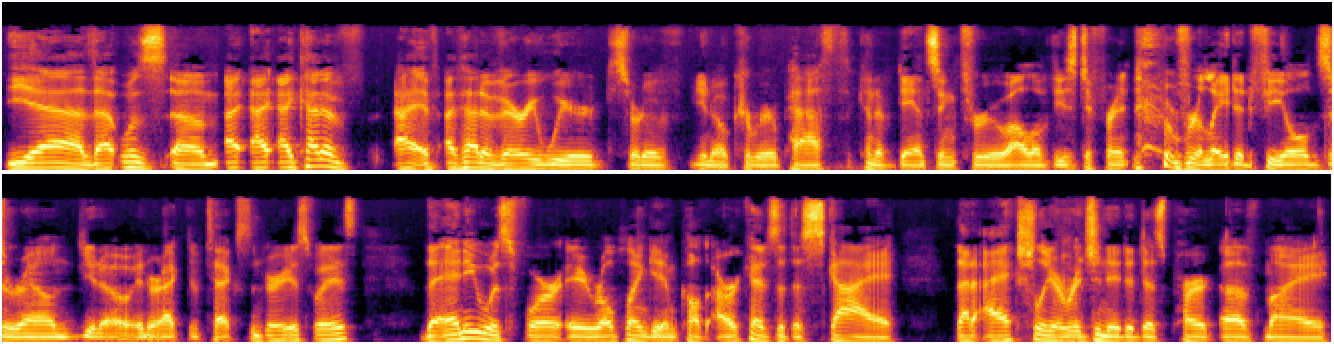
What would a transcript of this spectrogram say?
Yeah, that was, um, I, I, I, kind of, I've, I've had a very weird sort of, you know, career path kind of dancing through all of these different related fields around, you know, interactive text in various ways. The ENnie was for a role playing game called Archives of the Sky that I actually originated as part of my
